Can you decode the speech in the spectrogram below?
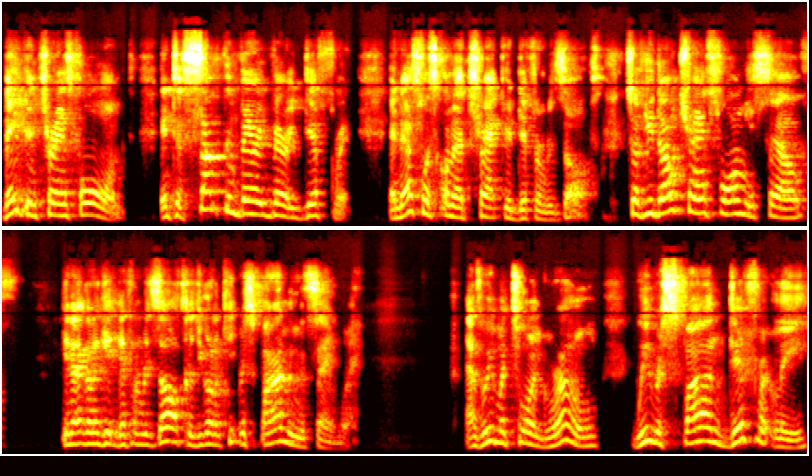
they've been transformed into something very, very different. And that's what's going to attract your different results. So if you don't transform yourself, you're not going to get different results because you're going to keep responding the same way. as we mature and grow, we respond differently.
